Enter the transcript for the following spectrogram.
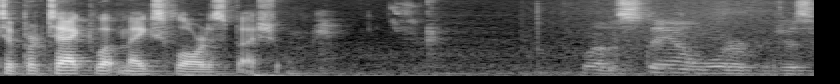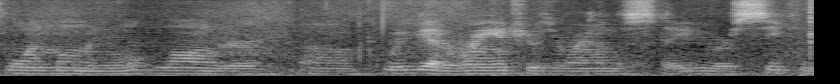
to protect what makes Florida special. Well, to stay on water for just one moment longer, um, we've got ranchers around the state who are seeking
